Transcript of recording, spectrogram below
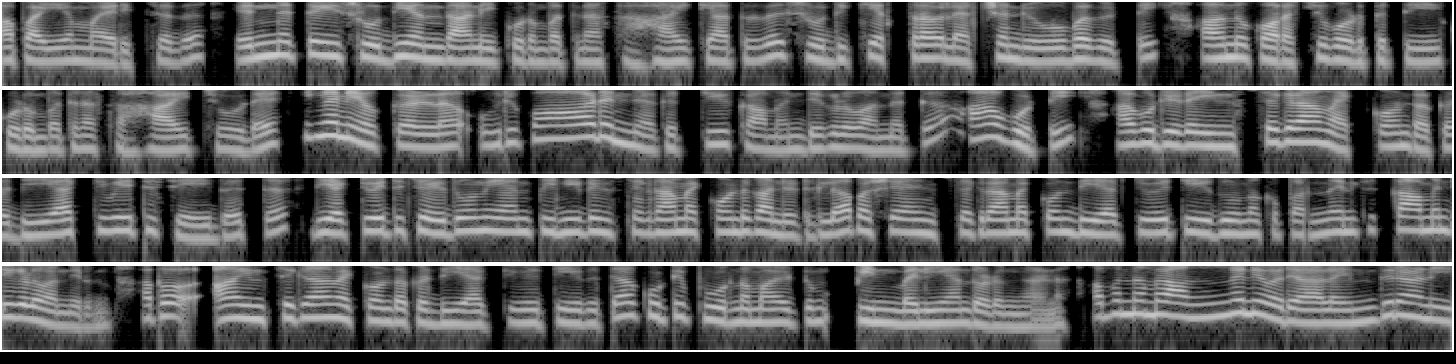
ആ പയ്യൻ മരിച്ചത്? എന്നിട്ട് ഈ ശ്രുതി എന്താണ് ഈ കുടുംബത്തിനെ സഹായിക്കാത്തത്? ശ്രുതിക്ക് എത്ര ലക്ഷം രൂപ കിട്ടി? അതൊന്ന് കുറച്ചു കൊടുത്തിട്ട് ഈ കുടുംബത്തിനെ സഹായിച്ചൂടെ? ഇങ്ങനെയൊക്കെയുള്ള ഒരുപാട് നെഗറ്റീവ് കമന്റുകൾ വന്നിട്ട് ആ കുട്ടി ആ കുട്ടിയുടെ ഇൻസ്റ്റഗ്രാം അക്കൗണ്ട് ഒക്കെ ഡീആക്ടിവേറ്റ് ചെയ്തിട്ട് ഡീആക്ടിവേറ്റ് ചെയ്തു എന്ന് ഞാൻ പിന്നീട് ഇൻസ്റ്റാഗ്രാം അക്കൗണ്ട് കണ്ടിട്ടില്ല. പക്ഷേ ആ ഇൻസ്റ്റാഗ്രാം അക്കൗണ്ട് ഡീആക്ടിവേറ്റ് ചെയ്തു എന്നൊക്കെ പറഞ്ഞ് എനിക്ക് കമന്റുകൾ വന്നിരുന്നു. അപ്പോൾ ആ ഇൻസ്റ്റഗ്രാം അക്കൗണ്ട് ഒക്കെ ഡീആക്ടിവേറ്റ് ചെയ്തിട്ട് ആ കുട്ടി പൂർണമായിട്ടും പിൻവലിയാൻ തുടങ്ങുകയാണ്. അപ്പം നമ്മൾ അങ്ങനെ ഒരാളെ എന്തിനാണ് ഈ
